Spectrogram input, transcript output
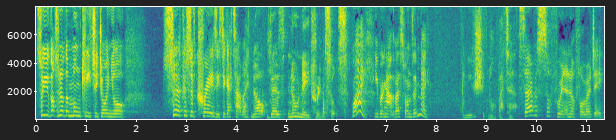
So you've got another monkey to join your circus of crazy to get at me. No, there's no need for insults. Why? You bring out the best ones in me. And you should know better. Sarah's suffering enough already.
